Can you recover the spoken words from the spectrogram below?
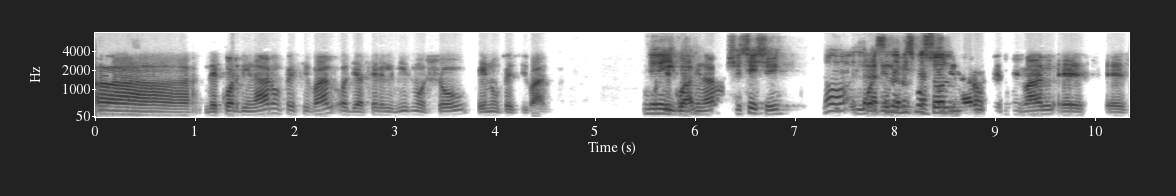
Ah, ¿De coordinar un festival o de hacer el mismo show en un festival? Eh, igual. Sí, sí, sí. No, hacer el mismo sol. Coordinar un festival es, es,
